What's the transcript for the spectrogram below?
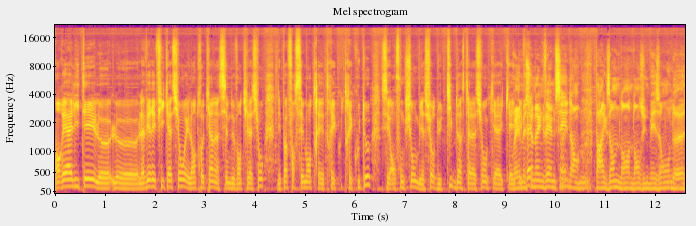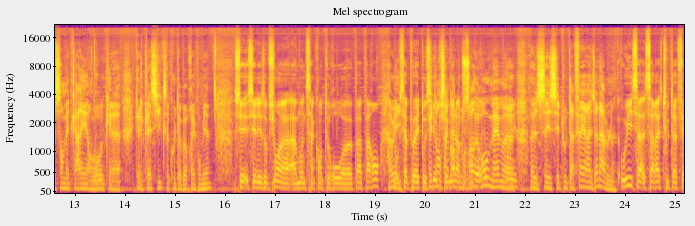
En réalité, le, la vérification et l'entretien d'un système de ventilation n'est pas forcément très, très, très coûteux, c'est en fonction bien sûr du type d'installation qui a, qui a oui, été mais si on a une VMC, dans, par exemple, dans dans une maison de 100 mètres carrés, en gros, quel, quel classique, ça coûte à peu près combien? C'est des options à, à moins de 50 euros euh, par, par an. Ah oui. Donc ça peut être aussi Mettons optionnel. 50 ou un 100 contrat euros même, Oui. euh, euh, c'est tout à fait raisonnable. Oui, ça, ça reste tout à fait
